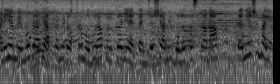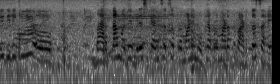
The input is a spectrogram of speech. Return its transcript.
आणि हे मेमोग्राफी आता मी डॉक्टर मधुरा कुलकर्णी आहेत त्यांच्याशी आम्ही बोलत असताना त्यांनी अशी माहिती दिली की भारतामध्ये ब्रेस्ट कॅन्सरचं प्रमाण हे मोठ्या प्रमाणात वाढतंच आहे.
